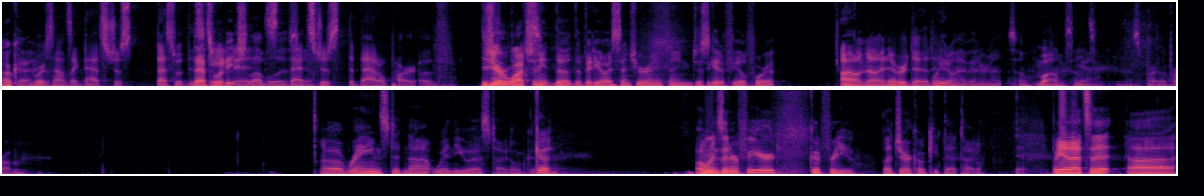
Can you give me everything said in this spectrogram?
okay. Where it sounds like that's just that's what this That's what game each level is, That's yeah. just the battle part of. Did you ever watch any the the video I sent you or anything just to get a feel for it? Oh no, I never did. Well, you don't have internet, so Well, makes yeah, that's part of the problem. Uh, Reigns did not win the U.S. title. Good. Good. Owens interfered. Good for you. Let Jericho keep that title. Yeah. But yeah, that's it. Uh,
